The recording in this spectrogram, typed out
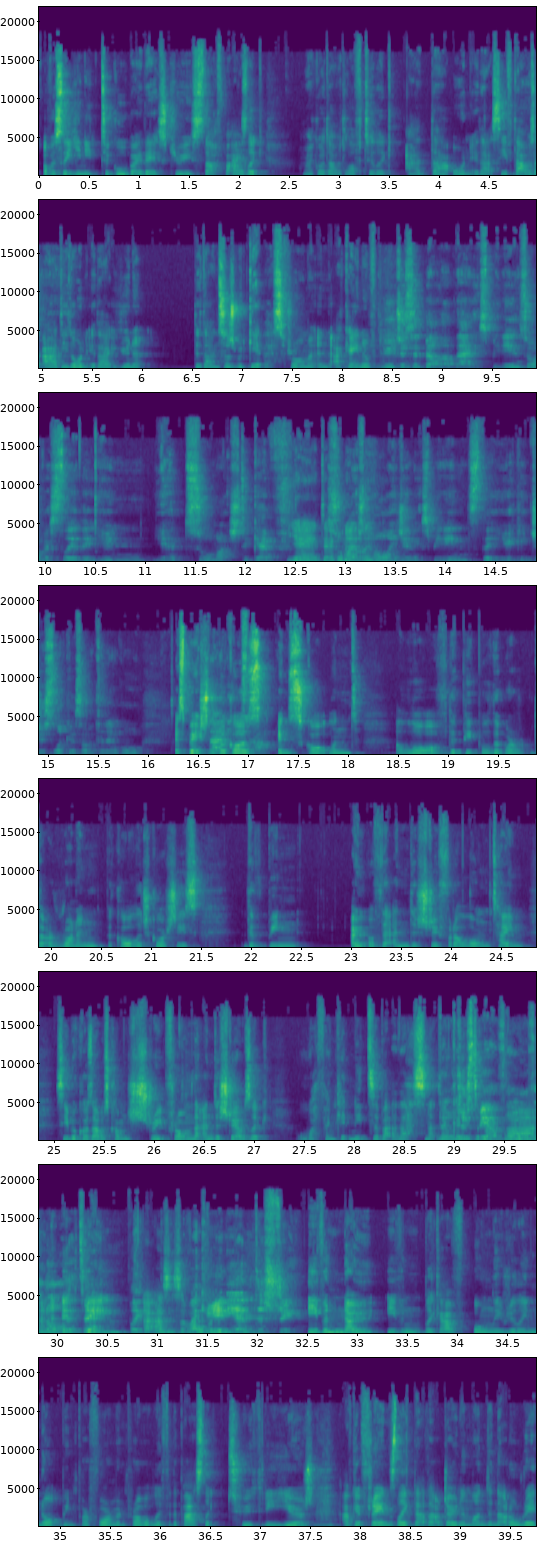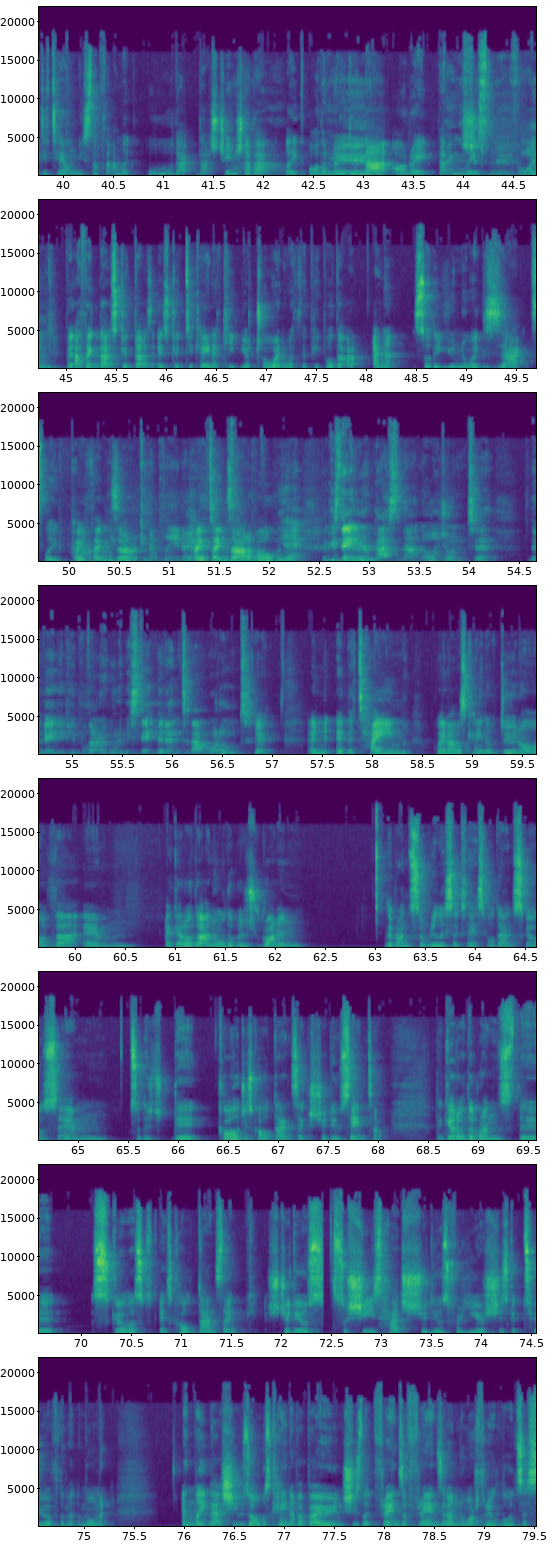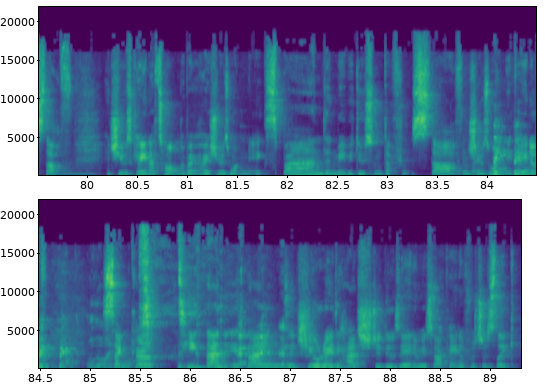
obviously you need to go by the SQA stuff, but I was like, oh my god, I would love to like add that onto that. See if that was added onto that unit, the dancers would get this from it, and I kind of You just had built up that experience, obviously, that you you had so much to give. Yeah, definitely. So much knowledge and experience that you could just look at something and go, especially because in Scotland, a lot of the people that were that are running the college courses, they've been out of the industry for a long time. See, because I was coming straight from the industry, I was like, oh, I think it needs a bit of this, and I think it'll it just needs a bit of that, and all it, the time. yeah, like, it is. It's like evolving. any industry. even now, even like I've only really not been performing probably for the past like two, three years. Mm-hmm. I've got friends like that that are down in London that are already telling me stuff that I'm like, oh, that that's changed a bit. Ah. Like, oh, they're now doing that. All right, that Things like. just move on. But I think that's good. That's it's good to kind of keep your toe in with the people that are in it, so that you know exactly how ah, things are, kind of playing out. how things are evolving. Yeah, because then you're um, passing that knowledge on to the very people that are going to be stepping into that world. Yeah. And at the time when I was kind of doing all of that, um, a girl that I know that was running, that runs some really successful dance schools. Um, so the the college is called Dance Inc Studio Centre. The girl that runs the school is it's called Dance Inc Studios. So she's had studios for years. She's got two of them at the moment. And like that, she was always kind of about, and she's like friends of friends, and I know her through loads of stuff. And she was kind of talking about how she was wanting to expand and maybe do some different stuff, and she was wanting to kind of sink her teeth into things and she already had studios anyway so I kind of was just like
